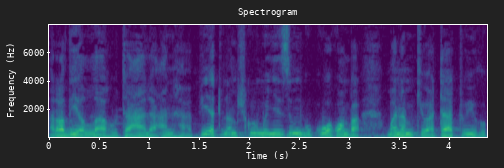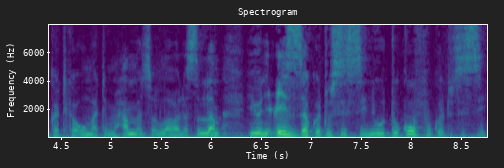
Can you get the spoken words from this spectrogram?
radiallahu taala anha. Pia tunamshukuru mwenyezimngu kuwa kwamba mwanamke watatu yuko katika umati muhammad salllahu alehi wa sallam hiyo ni izza kwetu sisi ni utukufu kwetu sisi.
